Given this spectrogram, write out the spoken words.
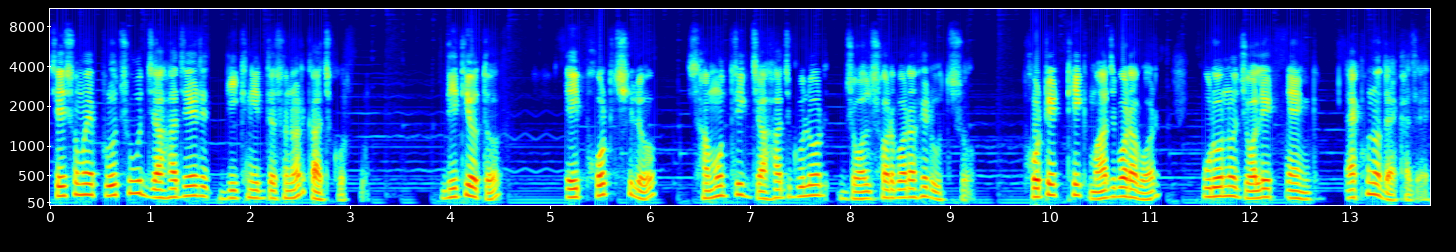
সে সময় প্রচুর জাহাজের দিক নির্দেশনার কাজ করত। দ্বিতীয়ত, এই ফোর্ট ছিল সামুদ্রিক জাহাজগুলোর জল সরবরাহের উৎস। ফোর্টের ঠিক মাঝ বরাবর পুরনো জলের ট্যাঙ্ক এখনও দেখা যায়।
